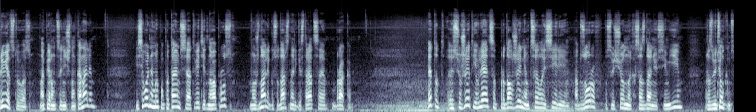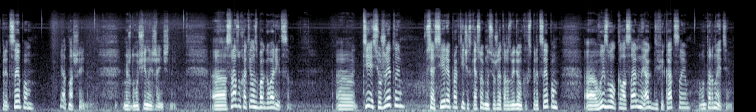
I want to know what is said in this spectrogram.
Приветствую вас на Первом циничном канале. И сегодня мы попытаемся ответить на вопрос, нужна ли государственная регистрация брака. Этот э, сюжет является продолжением целой серии обзоров, посвященных созданию семьи, разведенкам с прицепом и отношениям между мужчиной и женщиной. Э, сразу хотелось бы оговориться. Э, те сюжеты, вся серия практически, особенно сюжет о разведенках с прицепом, вызвал колоссальный акт дефикации в интернете.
